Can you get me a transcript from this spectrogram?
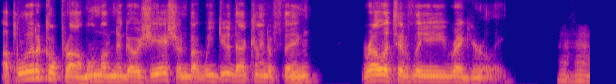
a political problem of negotiation. But we do that kind of thing relatively regularly. Mm-hmm.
